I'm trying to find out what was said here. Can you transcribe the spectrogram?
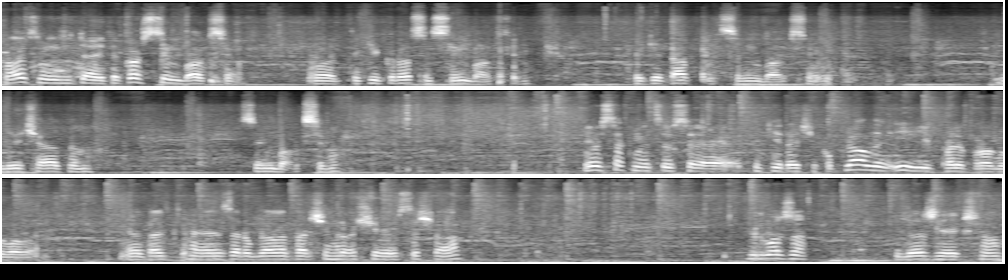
Класне взуття і також 7 баксів. От, такі кроси 7 баксів. Такі тапки 7 баксів. Дівчатам 7 баксів. І ось так ми це все такі речі купляли і перепродували. І отак е, заробляли перші гроші в США. Можна, навіть якщо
